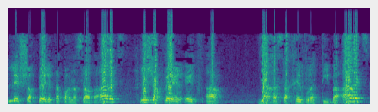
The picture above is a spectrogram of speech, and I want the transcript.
לשפר את הפרנסה בארץ, לשפר את היחס החברתי בארץ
